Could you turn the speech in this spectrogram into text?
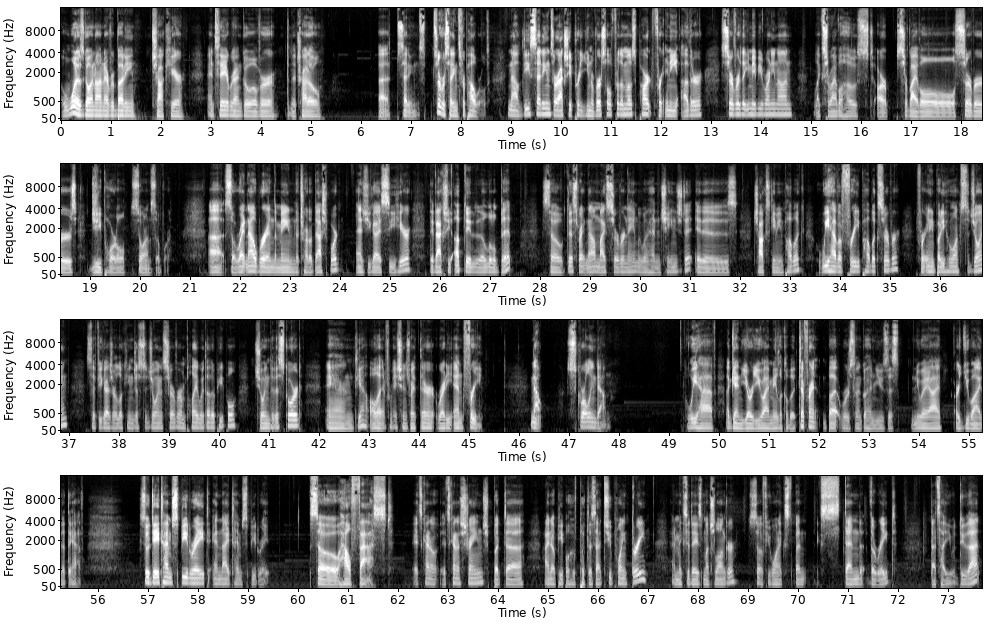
What is going on, everybody? Chalk here, and today we're going to go over the Nitrado uh, settings, server settings for Palworld. Now, these settings are actually pretty universal for the most part for any other server that you may be running on, like Survival Host or Survival Servers, G Portal, so on and so forth. Uh, so right now we're in the main Nitrado dashboard. As you guys see here, they've actually updated it a little bit so this right now, my server name, we went ahead and changed it. It is Chalks Gaming Public. We have a free public server for anybody who wants to join. So if you guys are looking just to join a server and play with other people, join the Discord. And yeah, all that information is right there, ready and free. Now, scrolling down, we have, again, your UI may look a little bit different, but we're just going to go ahead and use this new AI or UI that they have. So daytime speed rate and nighttime speed rate. So how fast? It's kind of it's kind of strange, but uh, I know people who've put this at 2.3 and makes the days much longer. So if you want to extend extend the rate, that's how you would do that,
